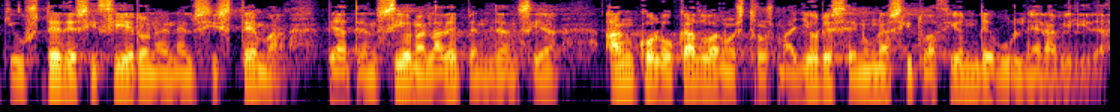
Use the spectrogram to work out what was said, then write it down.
que ustedes hicieron en el sistema de atención a la dependencia han colocado a nuestros mayores en una situación de vulnerabilidad.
